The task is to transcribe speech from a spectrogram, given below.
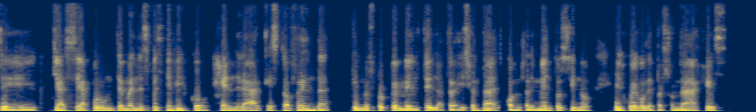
este, ya sea por un tema en específico, generar esta ofrenda que no es propiamente la tradicional con los alimentos, sino el juego de personajes,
